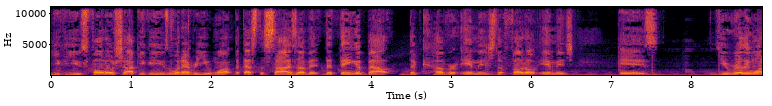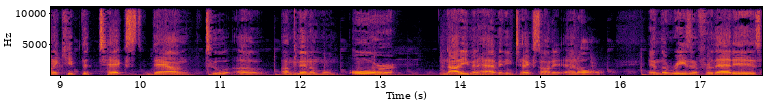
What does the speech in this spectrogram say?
you can use Photoshop, you can use whatever you want, but that's the size of it. The thing about the cover image, the photo image, is you really want to keep the text down to a, a minimum or not even have any text on it at all. And the reason for that is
